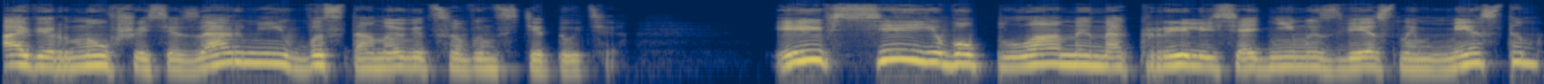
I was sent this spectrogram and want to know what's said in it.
а вернувшись из армии, восстановится в институте. И все его планы накрылись одним известным местом,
